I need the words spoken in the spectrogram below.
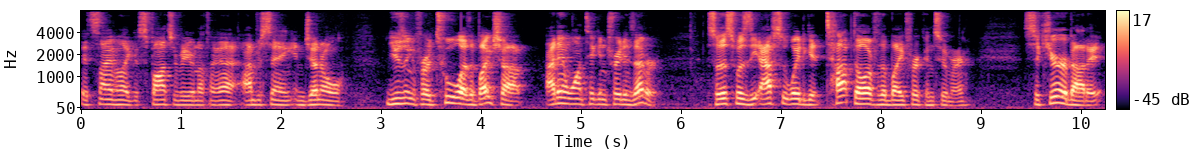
it's not even like a sponsor video or nothing like that. I'm just saying in general, using it for a tool as a bike shop, I didn't want taking trade-ins ever. So this was the absolute way to get top dollar for the bike for a consumer, secure about it.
